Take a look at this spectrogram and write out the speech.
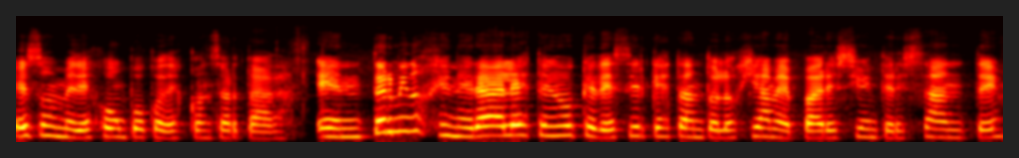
Eso me dejó un poco desconcertada. En términos generales, tengo que decir que esta antología me pareció interesante.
